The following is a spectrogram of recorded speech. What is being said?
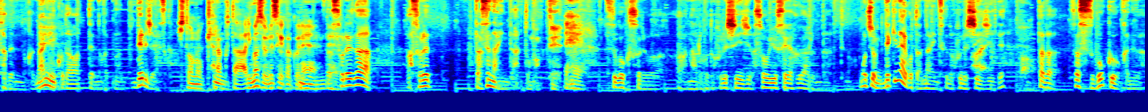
食べるのか何にこだわってるのかって出るじゃないですか。人のキャラクターありますよね、性格ね。うん、それがあそれ出せないんだと思って、えすごくそれはあなるほどフル CG はそういう制約があるんだっていうのはもちろんできないことはないんですけどフル CG で、はい。ただそれはすごくお金が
